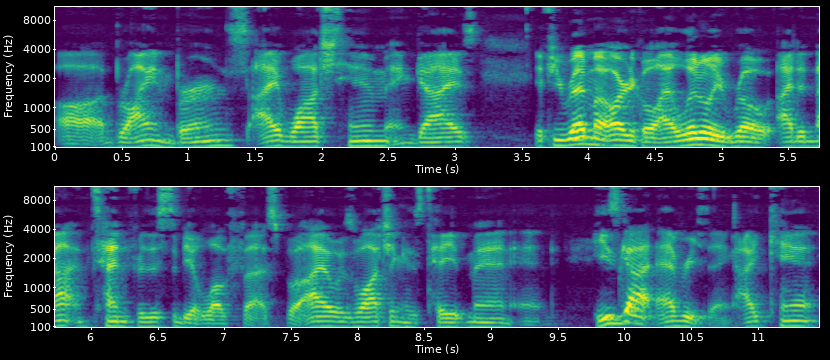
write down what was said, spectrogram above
Uh, Brian Burns, I watched him, and guys, if you read my article, I literally wrote, I did not intend for this to be a love fest, but I was watching his tape, man, and he's got everything. I can't,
